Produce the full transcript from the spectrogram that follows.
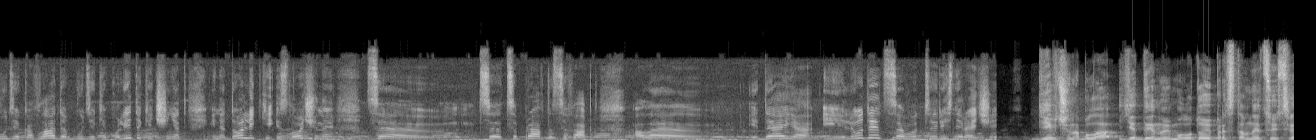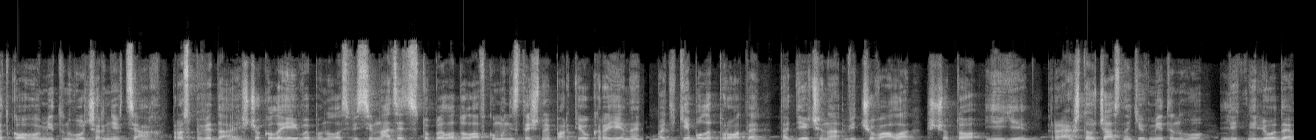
будь-яка влада, будь-які політики чинять і недоліки, і злочини. Це, це, це правда, це факт. Але ідея і люди це от різні речі. Дівчина була єдиною молодою представницею святкового мітингу у Чернівцях. Розповідає, що коли їй виповнилось 18, вступила до лав комуністичної партії України. Батьки були проти, та дівчина відчувала, що то її. Решта учасників мітингу літні люди.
